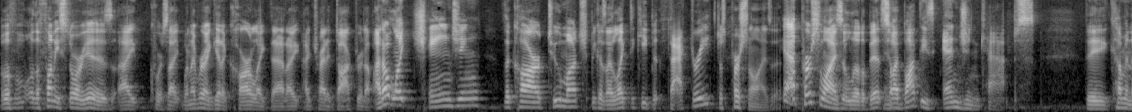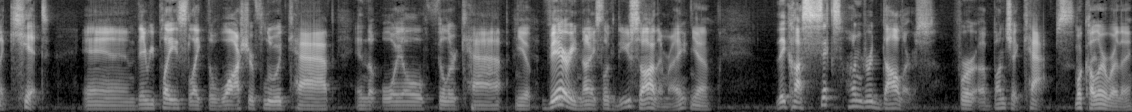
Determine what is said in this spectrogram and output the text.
Well, the, well, the funny story is, I of course, I whenever I get a car like that, I, I try to doctor it up. I don't like changing the car too much because I like to keep it factory. Just personalize it. Yeah, personalize it a little bit. So I bought these engine caps. They come in a kit, and they replace like the washer fluid cap and the oil filler cap. Yep. Very nice looking. You saw them, right? Yeah. They cost six hundred dollars for a bunch of caps. What color were they?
